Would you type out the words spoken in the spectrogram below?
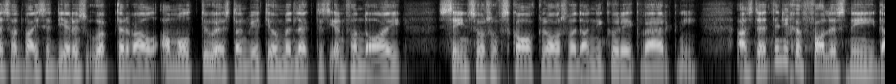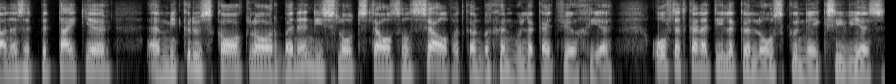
is wat wys 'n deur is oop terwyl almal toe is, dan weet jy onmiddellik dis een van daai sensors of skakelaars wat dan nie korrek werk nie. As dit nie die geval is nie, dan is dit baie keer 'n mikroskakelaar binne in die slotstelsel self wat kan begin moeilikheid vir jou gee. Of dit kan natuurlik 'n los koneksie wees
